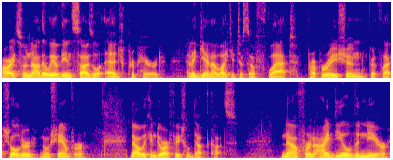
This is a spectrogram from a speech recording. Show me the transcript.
All right, so now that we have the incisal edge prepared, and again, I like it just a flat preparation, flat shoulder, no chamfer. Now we can do our facial depth cuts. Now for an ideal veneer,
